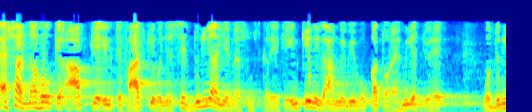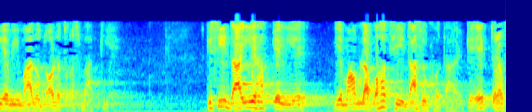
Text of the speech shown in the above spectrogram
ऐसा न हो कि आपके इल्तफात की वजह से दुनिया ये महसूस करे कि इनकी निगाह में भी वक़्त और अहमियत जो है, वो दुनियावी माल दौलत और इसबाब की है। किसी दाई हक के लिए ये मामला बहुत ही नाजुक होता है कि एक तरफ़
